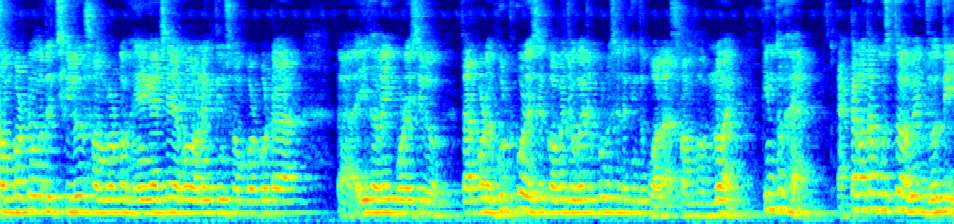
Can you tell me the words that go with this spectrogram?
সম্পর্কের মধ্যে ছিল, সম্পর্ক ভেঙে গেছে এবং অনেকদিন সম্পর্কটা এইভাবেই পড়েছিল, তারপরে হুট করে সে কবে যোগাযোগ করবে সেটা কিন্তু বলা সম্ভব নয়। কিন্তু হ্যাঁ একটা কথা বুঝতে হবে, যদি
